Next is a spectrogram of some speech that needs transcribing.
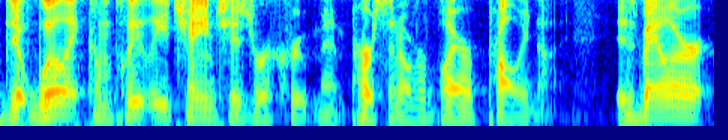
D- will it completely change his recruitment, person over player? Probably not. Is Baylor,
